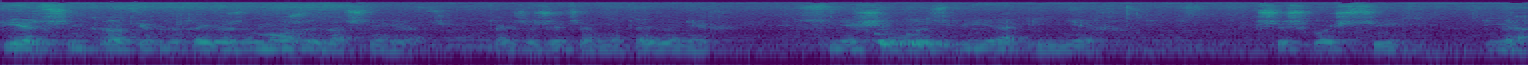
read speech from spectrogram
pierwszym krokiem do tego, że może zacznie grać. Także życzę mu tego, niech, niech się rozwija i niech przyszłości gra.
